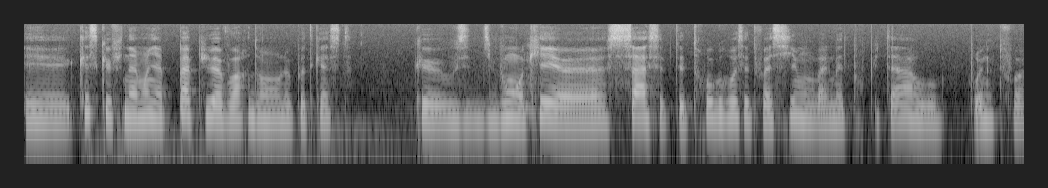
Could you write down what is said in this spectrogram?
Et qu'est-ce que finalement il n'y a pas pu avoir dans le podcast? Que vous vous êtes dit, bon, ok, ça c'est peut-être trop gros cette fois-ci, on va le mettre pour plus tard ou pour une autre fois.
